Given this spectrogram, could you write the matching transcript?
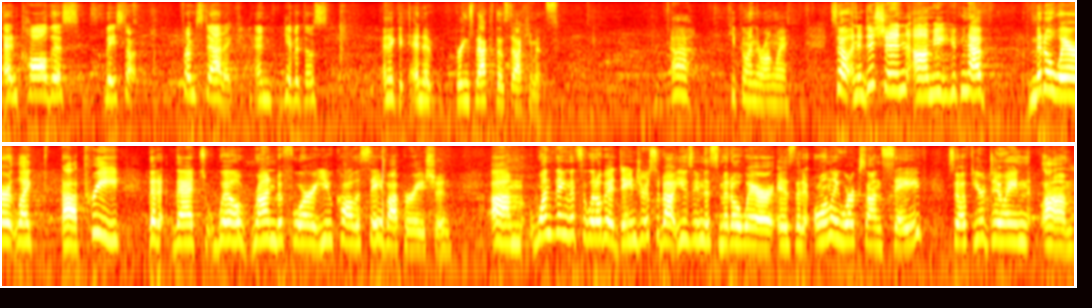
and call this based on from static and give it those, and it, and it brings back those documents. Ah, keep going the wrong way. So in addition, um, you, you, can have middleware like uh, pre that, that will run before you call the save operation. Um, one thing that's a little bit dangerous about using this middleware is that it only works on save. So if you're doing, um,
